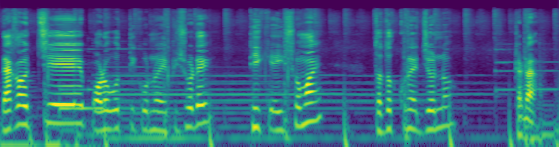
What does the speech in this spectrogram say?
দেখা হচ্ছে পরবর্তী কোনো এপিসোডে ঠিক এই সময়। ততক্ষণের জন্য টাটা।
